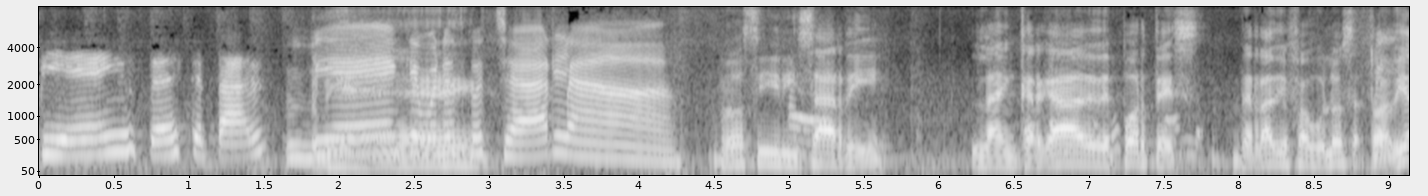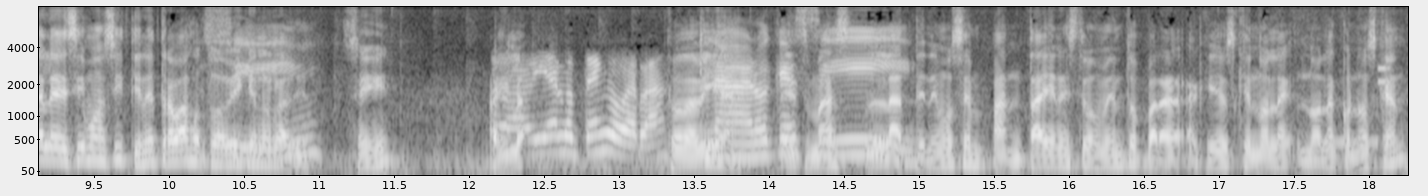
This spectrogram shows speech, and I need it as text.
Bien, ¿y ustedes qué tal? Bien, qué bueno escucharla. Rosy Irizarri, la encargada de deportes de Radio Fabulosa. Todavía le decimos así, tiene trabajo todavía aquí en la radio. Sí. Todavía lo tengo, ¿verdad? Todavía. Claro que es más, la tenemos en pantalla en este momento para aquellos que no la, no la conozcan.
